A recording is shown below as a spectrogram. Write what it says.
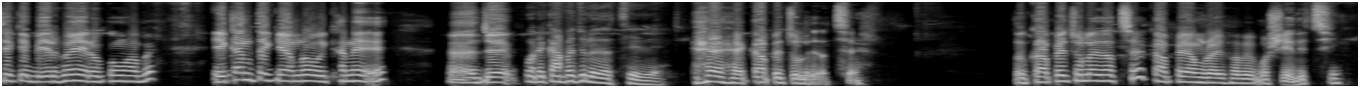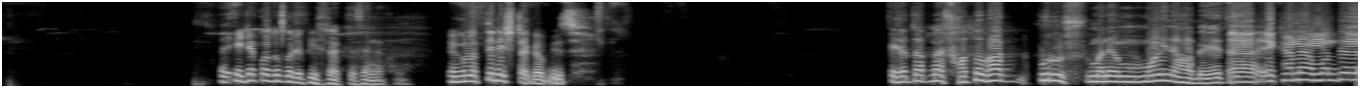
থেকে বের হয়ে এরকম হবে। এখান থেকে আমরা ওইখানে যে পরে কাপে চলে যাচ্ছে যে। হ্যাঁ হ্যাঁ কাপে চলে যাচ্ছে। তো কাপে চলে যাচ্ছে কাপে আমরা এইভাবে বসিয়ে দিচ্ছি। এটা কত করে পিস রাখতেছেন এখন? এগুলো তিরিশ টাকা পিস এটা তো আপনার শতভাগ পুরুষ মানে মহিলা হবে এটা এখানে আমাদের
